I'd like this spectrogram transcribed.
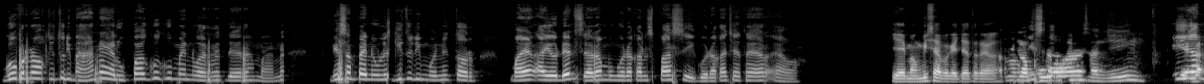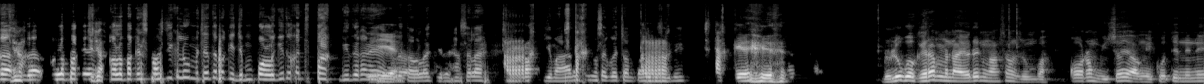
gue pernah waktu itu di mana ya lupa gue gue main warnet daerah mana. Dia sampai nulis gitu di monitor. Main Ayo Dance jarang menggunakan spasi, gunakan CTRL. ya emang bisa pakai CTRL. Enggak bisa. puas anjing. Iya nggak- enggak enggak kalau pakai kalau pakai spasi kan lu mencetnya pakai jempol gitu kan cetak gitu kan ya. Iya. Lu tau lah ciri lah. Terak, Gimana sih masa gue contohin Terak. sini. cetak ya gitu. Dulu gua kira main Ayoden ngasal sumpah. Kok orang bisa ya ngikutin ini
